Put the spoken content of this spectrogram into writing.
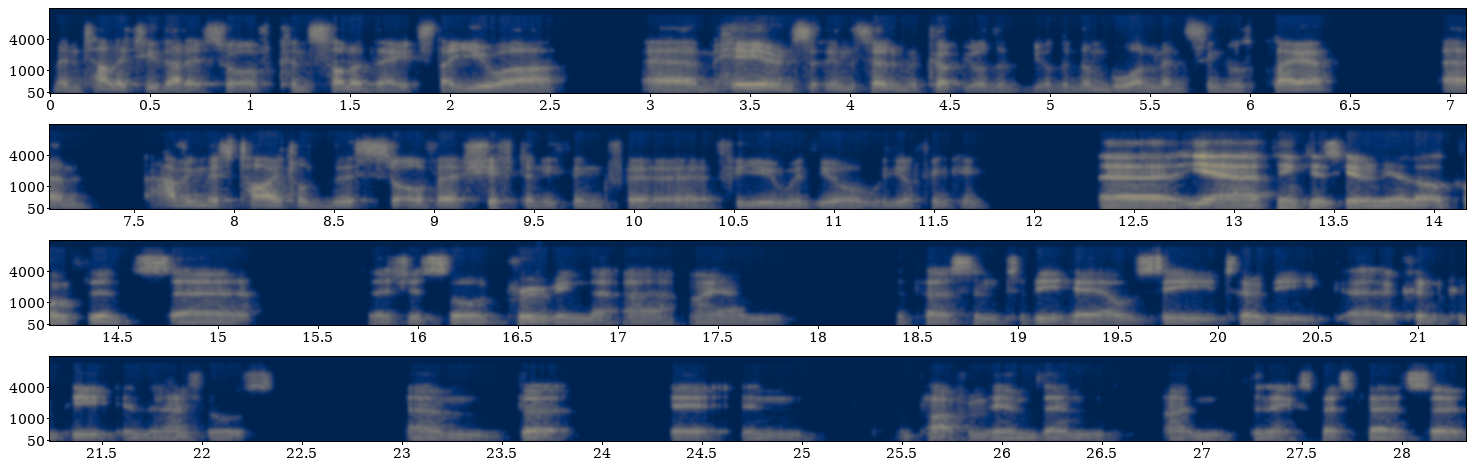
mentality that it sort of consolidates that you are um, here in, in the Sudirman Cup? You're the you're the number one men's singles player. Um, having this title, this sort of uh, shift anything for uh, for you with your with your thinking? Uh, yeah, I think it's given me a lot of confidence. Uh, that's just sort of proving that I am the person to be here. Obviously, Toby couldn't compete in the mm-hmm. nationals um, but it, in apart from him, then I'm the next best player. So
